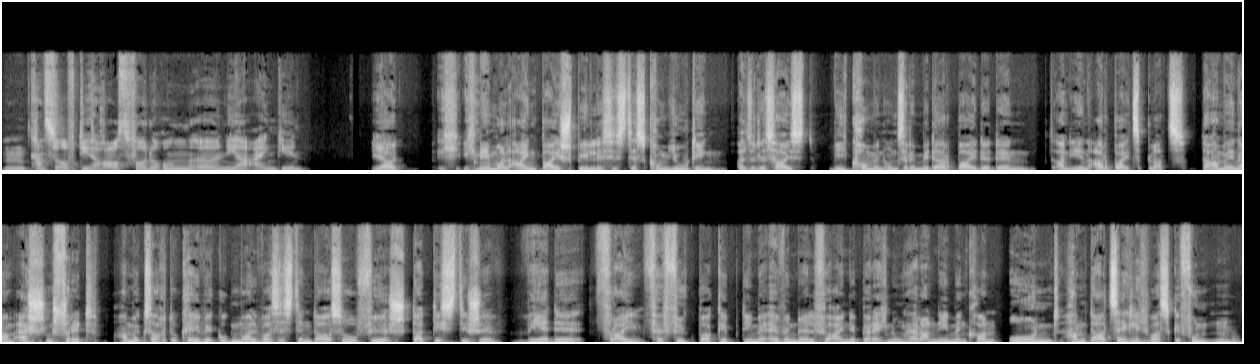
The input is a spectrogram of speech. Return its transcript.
Hm, kannst du auf die Herausforderungen äh, näher eingehen? Ja, ich, ich nehme mal ein Beispiel, es ist das Commuting. Also das heißt, wie kommen unsere Mitarbeiter denn an ihren Arbeitsplatz? Da haben wir in einem ersten Schritt haben wir gesagt, okay, wir gucken mal, was es denn da so für statistische Werte frei verfügbar gibt, die man eventuell für eine Berechnung herannehmen kann und haben tatsächlich was gefunden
